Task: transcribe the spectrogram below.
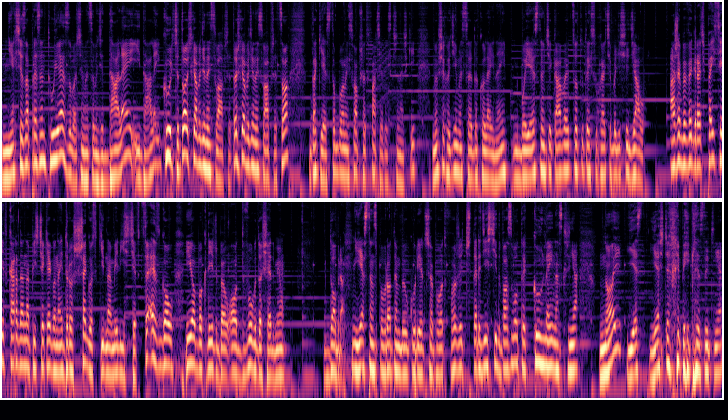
Niech się zaprezentuje, zobaczymy co będzie dalej i dalej. Kurczę, to już chyba będzie najsłabsze, to już chyba będzie najsłabsze, co? Tak jest, to było najsłabsze otwarcie tej skrzyneczki. My przechodzimy sobie do kolejnej, bo jestem ciekawy, co tutaj, słuchajcie, będzie się działo. A żeby wygrać Paysafe Carda napiszcie jakiego najdroższego skina mieliście w CSGO i obok liczbę od 2 do 7. Dobra, jestem z powrotem, był kurier, trzeba było otworzyć 42 zł, kolejna skrzynia, no i jest jeszcze lepiej klasycznie.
